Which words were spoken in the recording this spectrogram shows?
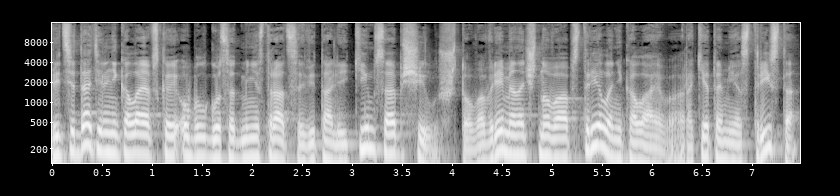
Председатель Николаевской облгосадминистрации Виталий Ким сообщил, что во время ночного обстрела Николаева ракетами С-300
